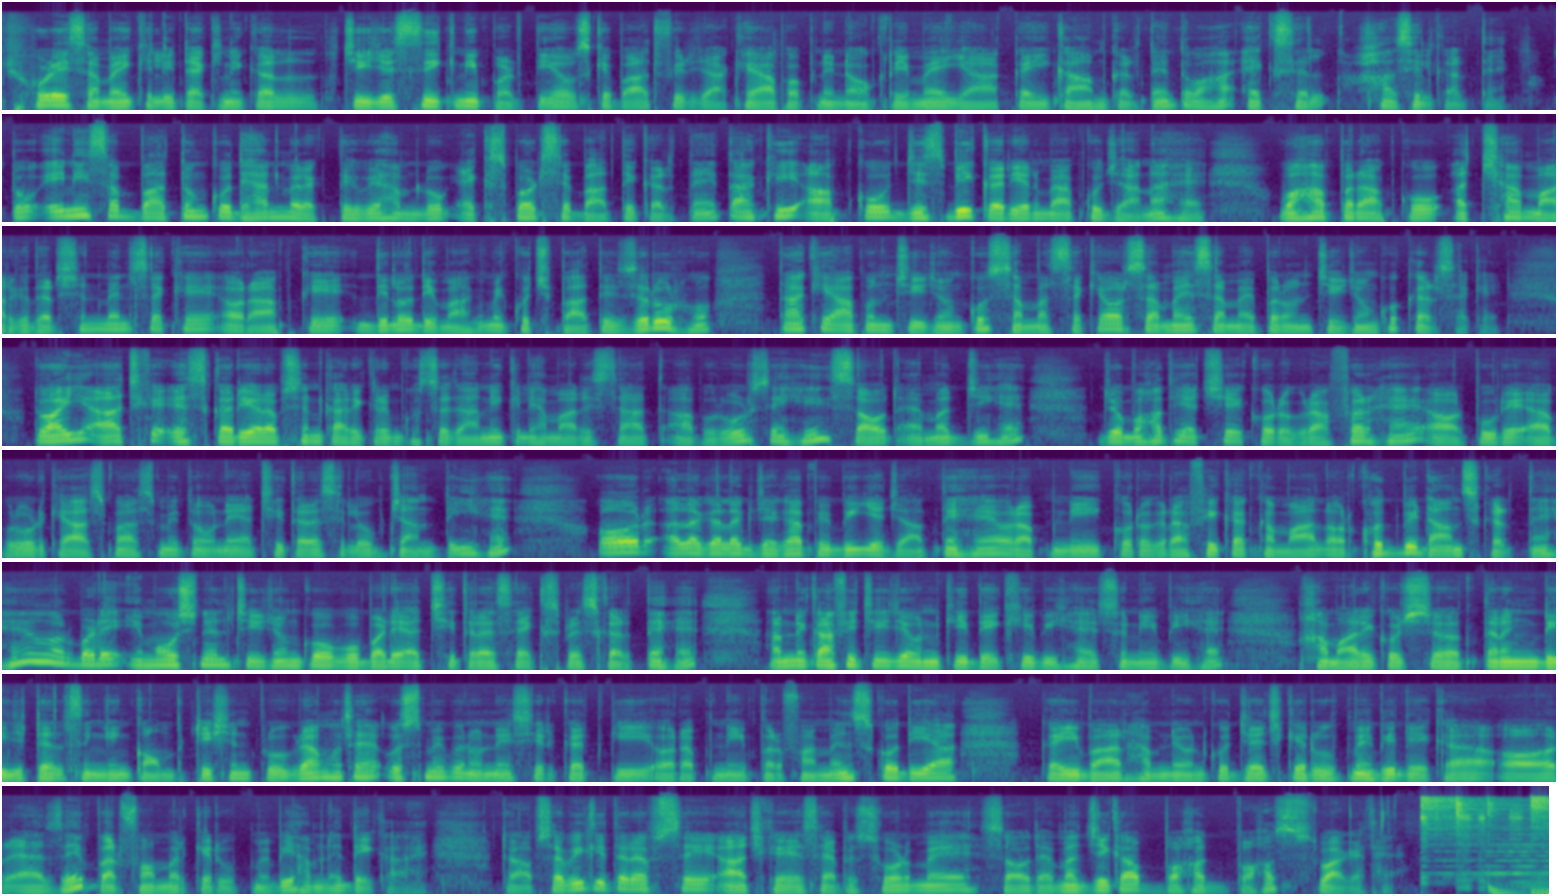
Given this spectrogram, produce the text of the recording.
थोड़े समय के लिए टेक्निकल चीज़ें सीखनी पड़ती है। उसके बाद फिर जाके आप अपने नौकरी में या कहीं काम करते हैं तो वहाँ एक्सेल हासिल करते हैं। तो इन्हीं सब बातों को ध्यान में रखते हुए हम लोग एक्सपर्ट से बातें करते हैं ताकि आपको जिस भी करियर में आपको जाना है, वहाँ पर आपको अच्छा मार्गदर्शन मिल सके और आपके दिलो दिमाग में कुछ बातें ज़रूर हो ताकि आप उन चीज़ों को समझ सकें और समय समय पर उन चीज़ों को कर सकें। तो आइए आज के इस करियर ऑप्शन कार्यक्रम को सजाने के लिए हमारे साथ आबरोड से ही साउथ अहमद जी हैं, जो बहुत ही अच्छे कोरियोग्राफर हैं और पूरे आबरोड के आसपास में तो उन्हें अच्छी तरह से लोग जानते ही हैं और अलग अलग जगह पे भी ये जाते हैं और अपनी कोरियोग्राफी का कमाल और ख़ुद भी डांस करते हैं और बड़े इमोशनल चीज़ों को वो बड़े अच्छी तरह से एक्सप्रेस करते हैं। हमने काफ़ी चीज़ें उनकी देखी भी हैं, सुनी भी है। हमारे कुछ तरंग डिजिटल सिंगिंग कॉम्पिटिशन प्रोग्राम होता है, उसमें भी उन्होंने शिरकत की और अपनी परफॉर्मेंस को दिया। कई बार हमने उनको जज के रूप में भी देखा और एज ए परफॉर्मर के रूप में भी हमने देखा है। तो आप सभी की तरफ़ से आज के इस एपिसोड में सऊद अहमद जी का बहुत बहुत स्वागत है।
